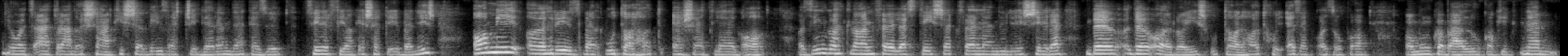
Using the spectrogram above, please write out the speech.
nyolc általánossá kisebb végzettséggel rendelkező férfiak esetében is, ami részben utalhat esetleg a, az ingatlan fejlesztések fellendülésére, de, de arra is utalhat, hogy ezek azok a, a munkavállalók, akik nem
